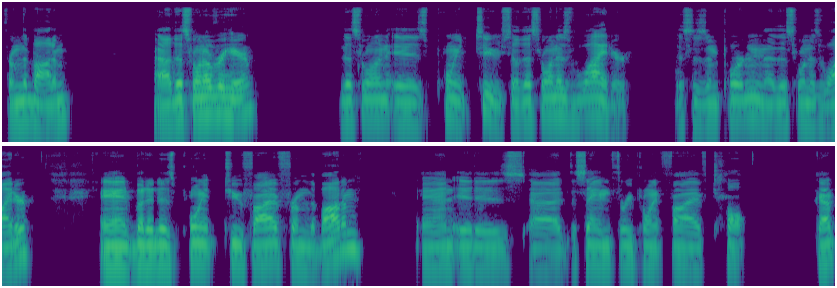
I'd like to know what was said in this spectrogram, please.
from the bottom. Uh, this one over here, this one is 0.2. So this one is wider. This is important that this one is wider. And but it is 0.25 from the bottom and it is uh, the same 3.5 tall. Okay.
